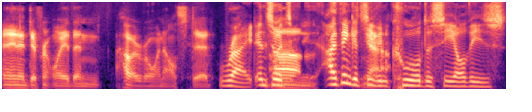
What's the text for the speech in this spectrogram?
in a different way than how everyone else did. Right. And so it's Um, I think it's yeah. even cool to see all these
